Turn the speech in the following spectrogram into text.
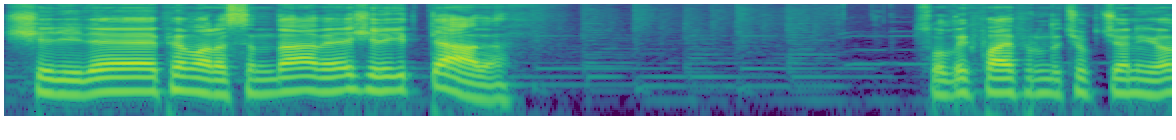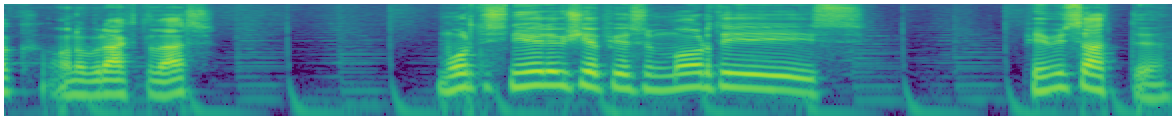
Shelly ile Pam arasında ve Shelly gitti abi. Soldaki Piper'ın da çok canı yok. Onu bıraktılar. Mortis niye öyle bir şey yapıyorsun Mortis? Pam'i sattı.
